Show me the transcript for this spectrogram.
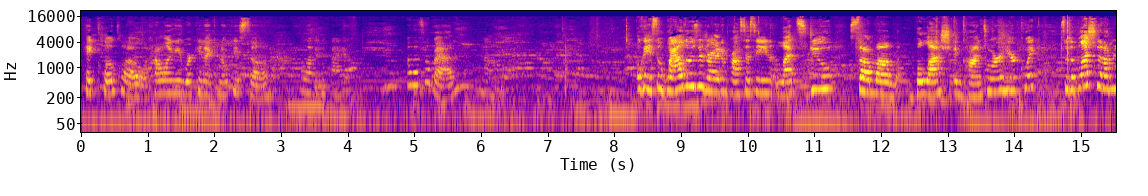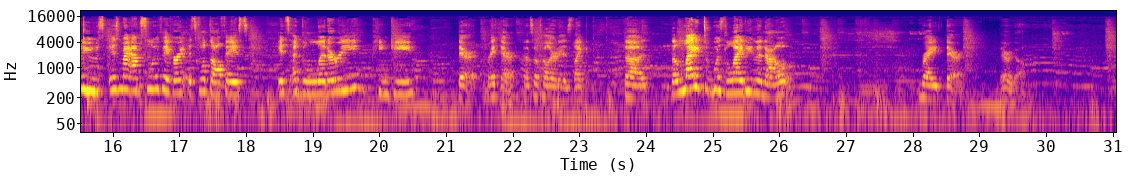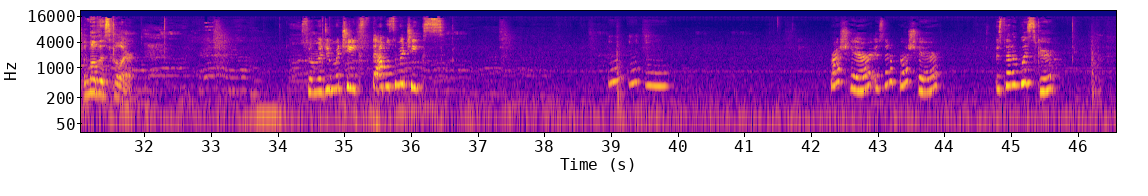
Hey, Clo Clo, how long are you working at Kanopi still? 11 to 5. Oh, that's not bad. No. Okay, so while those are drying and processing, let's do some um, blush and contour here quick. So the blush that I'm going to use is my absolute favorite. It's called Dollface. It's a glittery pinky. There, right there. That's what color it is. Like the the light was lighting it out. Right there. There we go. I love this color. So I'm gonna do my cheeks, the apples of my cheeks. Brush hair? Is that a brush hair? Is that a whisker?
